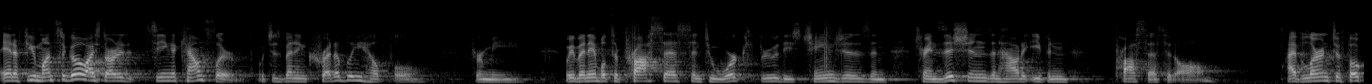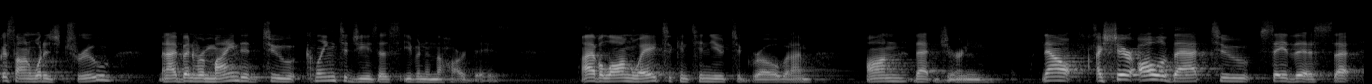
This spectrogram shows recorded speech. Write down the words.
And a few months ago, I started seeing a counselor, which has been incredibly helpful for me. We've been able to process and to work through these changes and transitions and how to even process it all. I've learned to focus on what is true and I've been reminded to cling to Jesus even in the hard days. I have a long way to continue to grow, but I'm on that journey. Now, I share all of that to say this that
